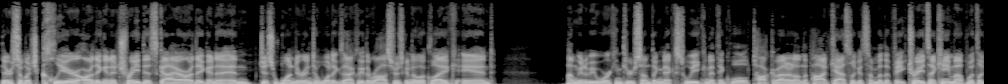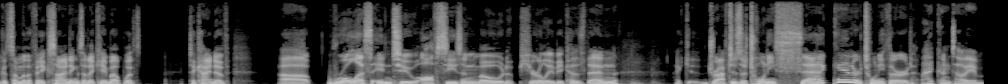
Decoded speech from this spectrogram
There's so much clear are they going to trade this guy? Are they going to and just wonder into what exactly the roster is going to look like? And I'm going to be working through something next week, and I think we'll talk about it on the podcast. Look at some of the fake trades I came up with. Look at some of the fake signings that I came up with to kind of uh, roll us into off-season mode purely because then I draft is a 22nd or 23rd. I couldn't tell you.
